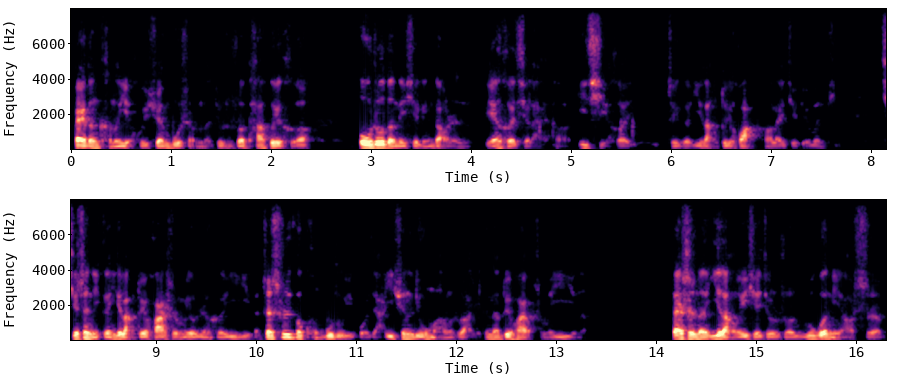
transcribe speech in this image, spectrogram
拜登可能也会宣布什么呢？就是说他会和欧洲的那些领导人联合起来啊，一起和这个伊朗对话啊，来解决问题。其实你跟伊朗对话是没有任何意义的，这是一个恐怖主义国家，一群流氓是吧？你跟他对话有什么意义呢？但是呢，伊朗威胁就是说，如果你要是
